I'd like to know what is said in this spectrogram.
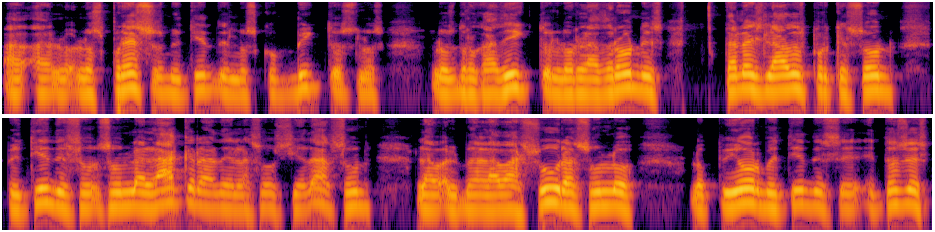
a, los presos, ¿me entiendes? Los convictos, los, los drogadictos, los ladrones, están aislados porque son, ¿me entiendes? Son, la lacra de la sociedad, son la, basura, son lo, lo, peor, ¿me entiendes? Eh, entonces,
